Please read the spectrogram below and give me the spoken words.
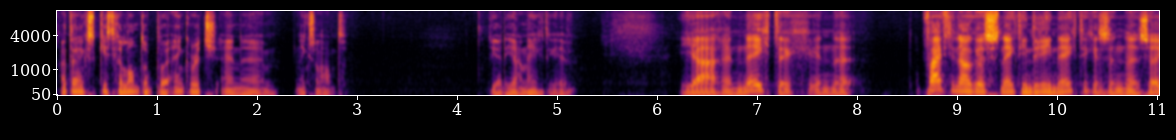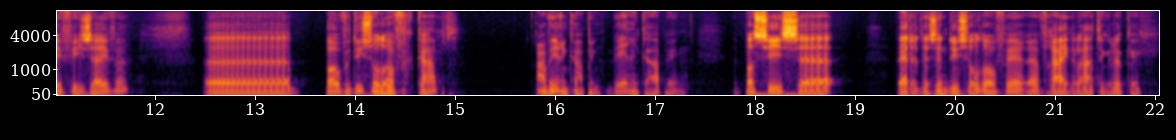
Uiteindelijk is de kist geland op Anchorage en eh, niks aan de hand. Doe jij de jaren 90 even? Jaren 90. In, op 15 augustus 1993 is een eh 747 eh, boven Düsseldorf gekaapt. Ah, weer een kaping. Weer een kaping. De passies eh, werden dus in Düsseldorf weer eh, vrijgelaten, gelukkig.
